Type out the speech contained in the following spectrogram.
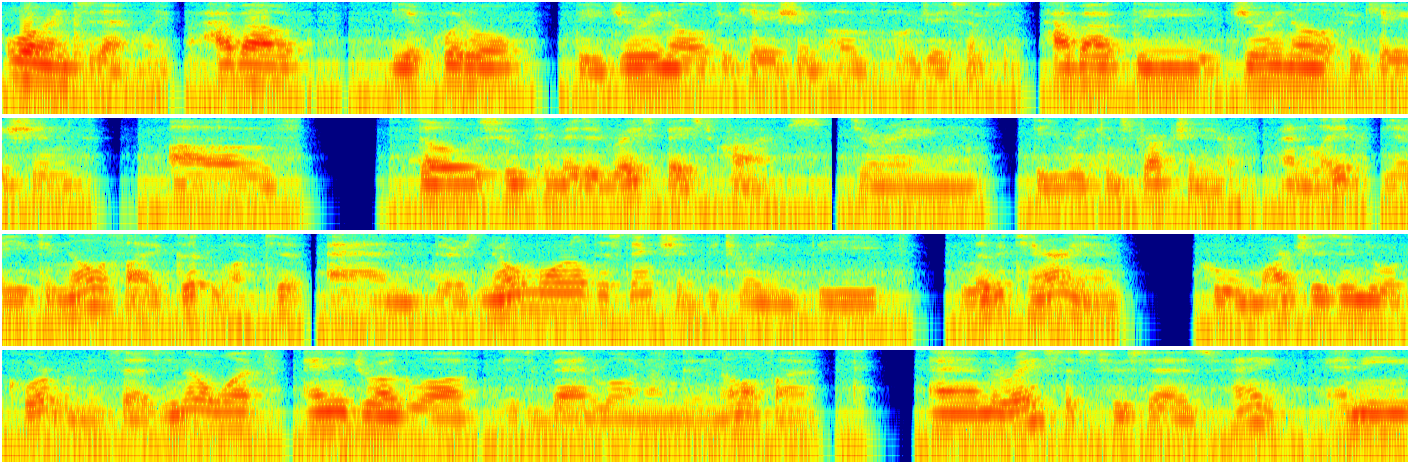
Or incidentally, how about the acquittal the jury nullification of O.J. Simpson? How about the jury nullification of those who committed race based crimes during the Reconstruction era and later? You know, you can nullify a good law too. And there's no moral distinction between the libertarian who marches into a courtroom and says, you know what, any drug law is a bad law and I'm going to nullify it and the racist who says, hey, any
